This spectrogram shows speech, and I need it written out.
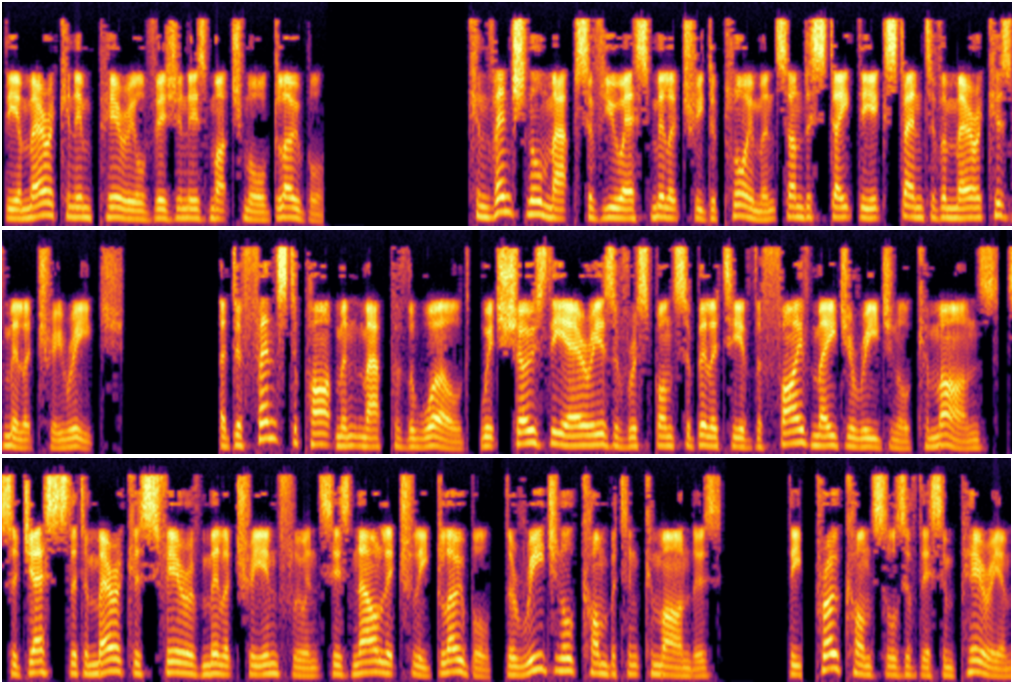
the American imperial vision is much more global. Conventional maps of U.S. military deployments understate the extent of America's military reach. A Defense Department map of the world, which shows the areas of responsibility of the five major regional commands, suggests that America's sphere of military influence is now literally global. The regional combatant commanders, the proconsuls of this imperium,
